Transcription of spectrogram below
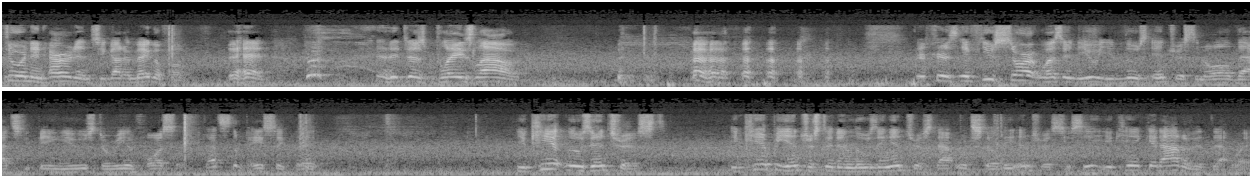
through an inheritance, you got a megaphone, the head, and it just plays loud. Because if you saw it wasn't you, you'd lose interest in all that's being used to reinforce it. That's the basic thing. You can't lose interest. You can't be interested in losing interest. That would still be interest. You see, you can't get out of it that way.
